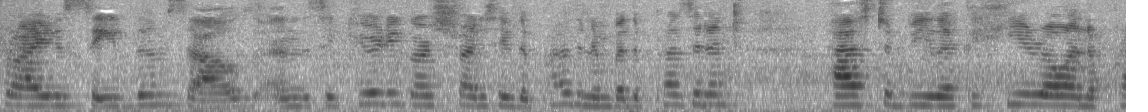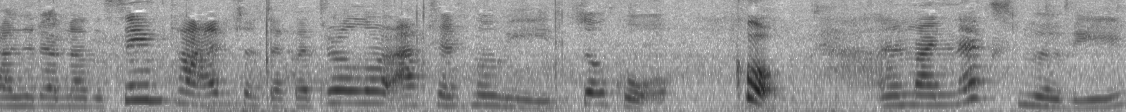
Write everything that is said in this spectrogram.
try to save themselves, and the security guards try to save the president, but the president has to be like a hero and a president at the same time. So it's like a thriller action movie. It's so cool. Cool. And my next movie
